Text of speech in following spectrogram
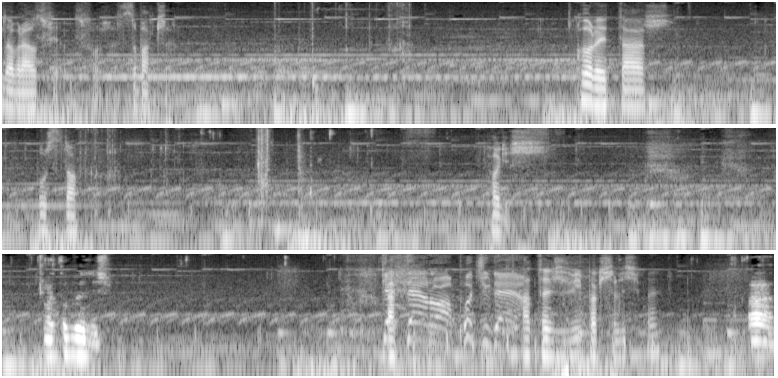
Dobra, otwieram, otworzę, zobaczę. Korytarz. Pusto. Chodzisz. A tu byliśmy. You A te drzwi patrzyliśmy? A.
